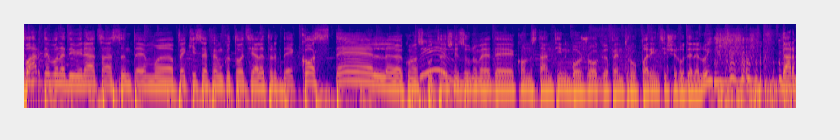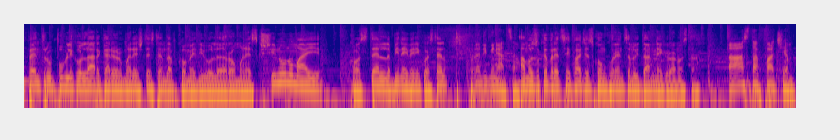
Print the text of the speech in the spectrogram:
Foarte bună dimineața, suntem uh, pe Kiss FM cu toții alături de Costel, uh, cunoscut Iu. și sub numele de Constantin Bojog pentru părinții și rudele lui, dar pentru publicul larg care urmărește stand-up comedy-ul românesc și nu numai Costel, bine ai venit Costel. Bună dimineața. Am văzut că vreți să-i faceți concurență lui Dan Negru anul ăsta. Asta facem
